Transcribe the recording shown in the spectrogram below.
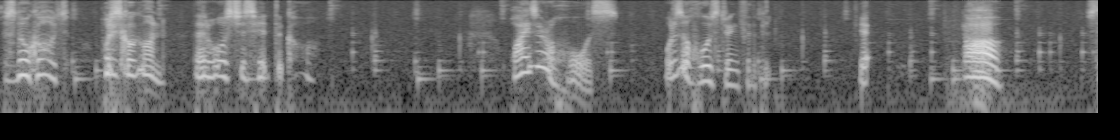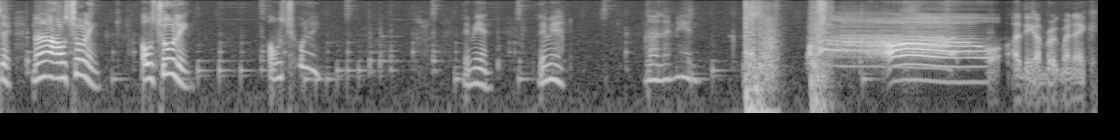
There's no god! What is going on? That horse just hit the car. Why is there a horse? What is a horse doing for the... Yeah. Oh! Stay. No, no, I was trolling. I was trolling. I was trolling. Let me in. Let me in. No, let me in. Oh! I think I broke my neck.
